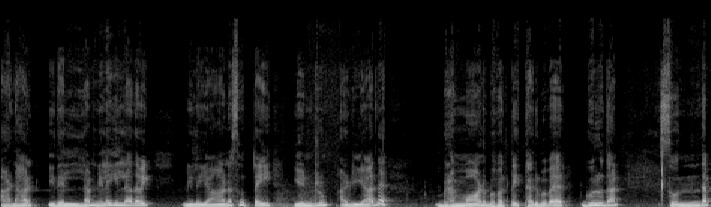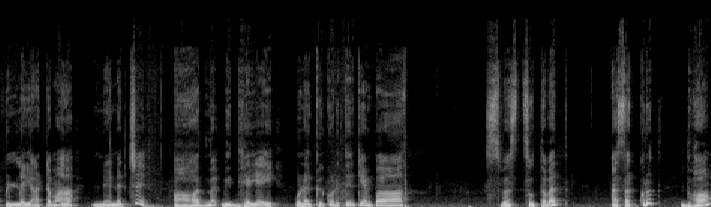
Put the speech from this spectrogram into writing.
ஆனால் இதெல்லாம் நிலையில்லாதவை. நிலையான சொத்தை என்றும் அழியாத பிரம்மானுபவத்தை தருபவர் குருதான். சொந்த பிள்ளையாட்டமா நினைச்சு ஆத்ம வித்யை உனக்கு கொடுத்திருக்கேன்பா. ஸ்வசுத்தவத் அசக்ருத் துவாம்.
